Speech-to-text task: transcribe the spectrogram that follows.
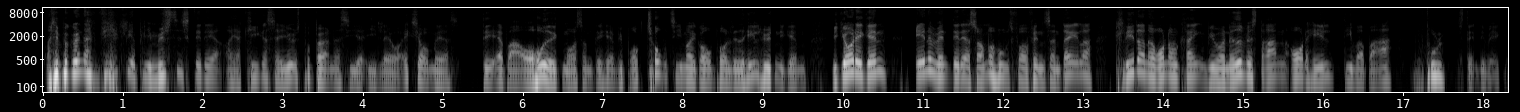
Og det begynder virkelig at blive mystisk, det der. Og jeg kigger seriøst på børnene og siger, I laver ikke sjov med os det er bare overhovedet ikke morsomt det her. Vi brugte to timer i går på at lede hele hytten igennem. Vi gjorde det igen, endevendt det der sommerhus for at finde sandaler, klitterne rundt omkring. Vi var nede ved stranden over det hele. De var bare fuldstændig væk.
